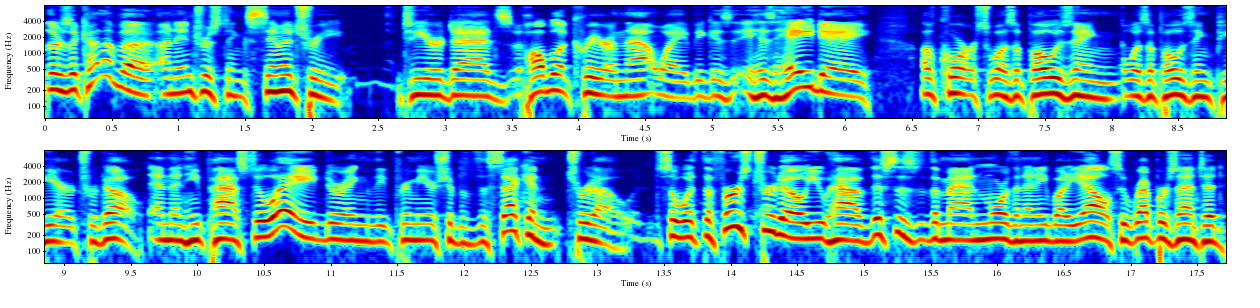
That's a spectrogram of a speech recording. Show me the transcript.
There's a kind of a, an interesting symmetry to your dad's public career in that way because his heyday of course, was opposing was opposing Pierre Trudeau, and then he passed away during the premiership of the second Trudeau. So with the first Trudeau, you have this is the man more than anybody else who represented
